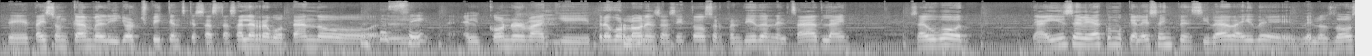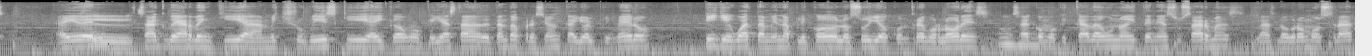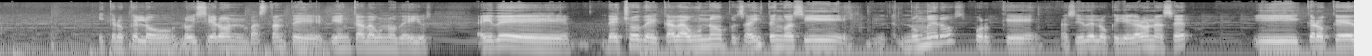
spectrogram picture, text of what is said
de Tyson Campbell y George Pickens, que hasta sale rebotando el, cornerback y Trevor Lawrence así todo sorprendido en el sideline. O sea, hubo, ahí se veía como que esa intensidad ahí de, los dos. Ahí del sack de Arden Key a Mitch Trubisky, ahí como que ya estaba de tanta presión, cayó el primero. TJ Watt también aplicó lo suyo con Trevor Lawrence. O sea, como que cada uno ahí tenía sus armas, las logró mostrar y creo que lo, hicieron bastante bien cada uno de ellos. Ahí de, de hecho de cada uno, pues ahí tengo así números porque así de lo que llegaron a hacer. Y creo que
